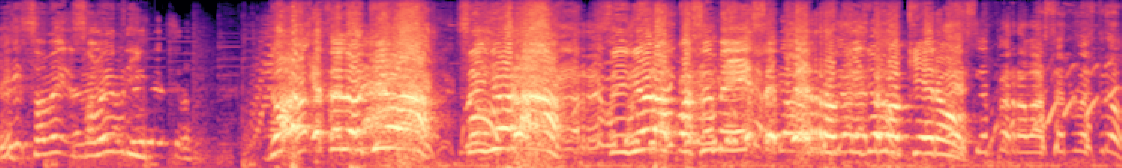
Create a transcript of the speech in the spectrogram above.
Eh, sabe- sabe. ¡No, que se lo lleva! ¡Señora! ¡Señora, páseme ese perro que yo lo quiero! Ese perro va a ser nuestro.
